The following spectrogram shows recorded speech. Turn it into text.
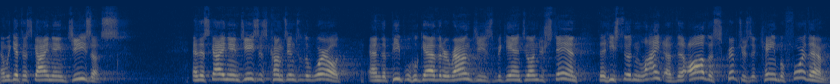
and we get this guy named Jesus. And this guy named Jesus comes into the world, and the people who gathered around Jesus began to understand that he stood in light of the, all the scriptures that came before them.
